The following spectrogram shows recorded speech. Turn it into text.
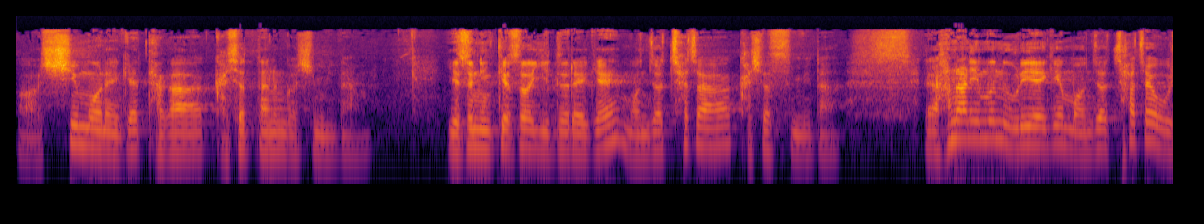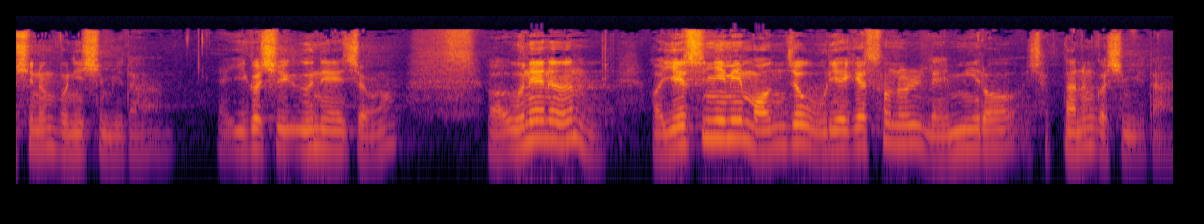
어, 시몬에게 다가가셨다는 것입니다. 예수님께서 이들에게 먼저 찾아가셨습니다. 하나님은 우리에게 먼저 찾아오시는 분이십니다. 이것이 은혜죠. 어, 은혜는 예수님이 먼저 우리에게 손을 내밀으셨다는 것입니다.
